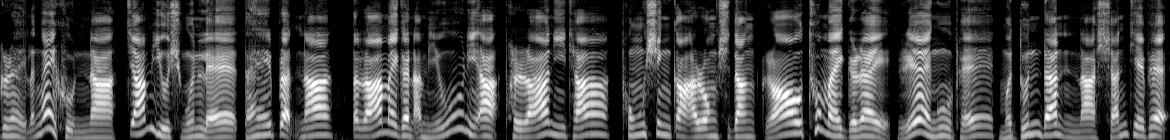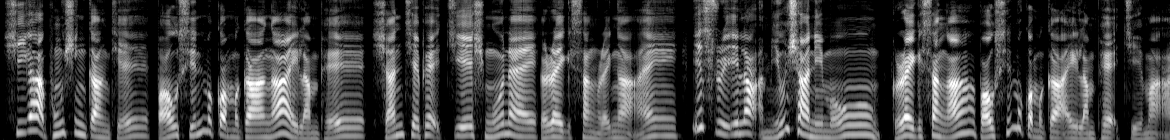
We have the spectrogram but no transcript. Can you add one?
เกรละไงคุณนาจามอยู่ชงุนเลแต่ปรัดนา ตราไม่กันอมิวนี่อะพรานีทาพงชิงกาอรองชดังกราวทุไม่กระไรเรียงูเพมดุนดันนาฉันเทเพชีอะพงชิงกังเทเบาสินมกอมกาง่ายลำเพฉันเทเพเจชงูไนกระไรกสังไรง่ายอิสราเอลอมิวชานิมงกระไรกสังอาเบาสินมกอมกาไอลำเพเจมาไอ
